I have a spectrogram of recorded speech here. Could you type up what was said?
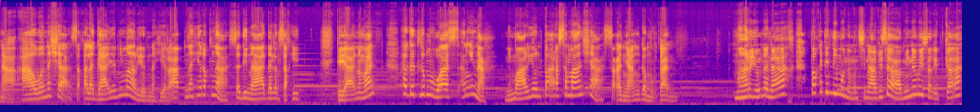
naaawa na siya sa kalagayan ni Marion na hirap na hirap na sa dinadalang sakit. Kaya naman, agad lumuwas ang ina ni Marion para samahan siya sa kanyang gamutan. Marion anak, bakit hindi mo naman sinabi sa amin na may sakit ka?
